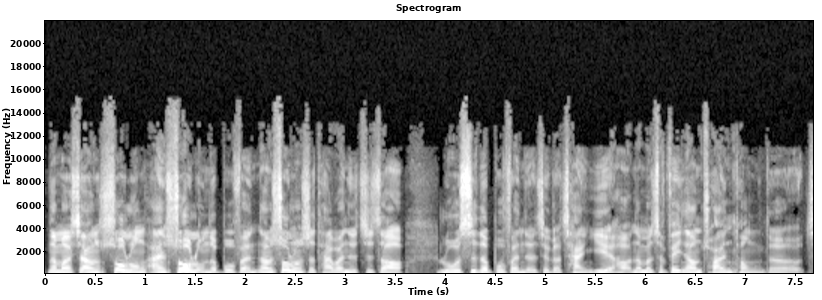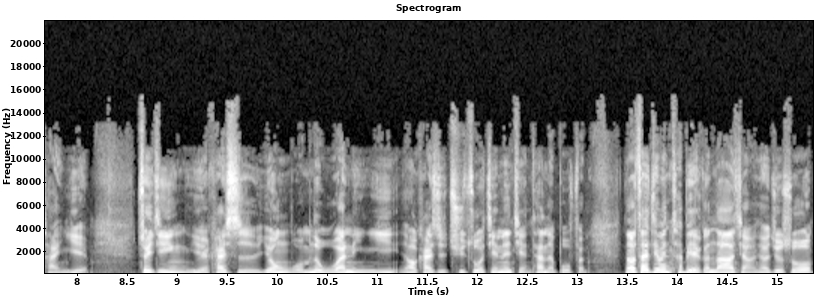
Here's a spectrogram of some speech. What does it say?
那么像硕龙按硕龙的部分，那么硕龙是台湾的制造螺丝的部分的这个产业哈，那么是非常传统的产业。最近也开始用我们的五万零一，然后开始去做节能减碳的部分。那在这边特别也跟大家讲一下，就是说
